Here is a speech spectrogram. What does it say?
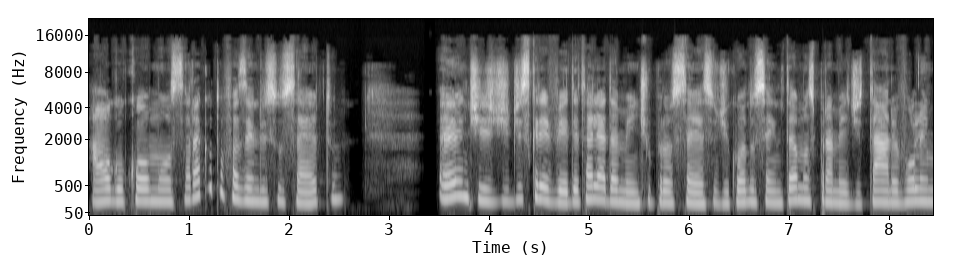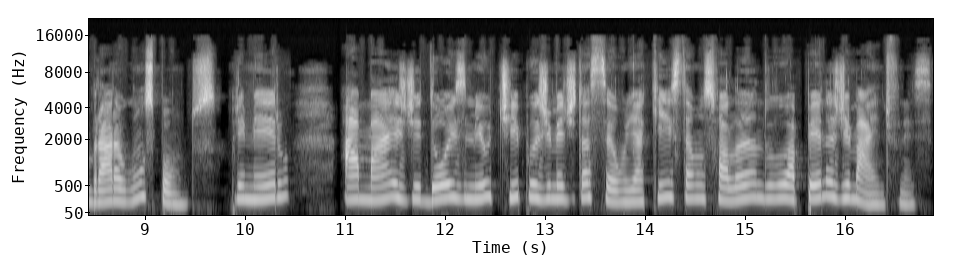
algo como: será que eu estou fazendo isso certo? Antes de descrever detalhadamente o processo de quando sentamos para meditar, eu vou lembrar alguns pontos. Primeiro, há mais de 2 mil tipos de meditação e aqui estamos falando apenas de mindfulness.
